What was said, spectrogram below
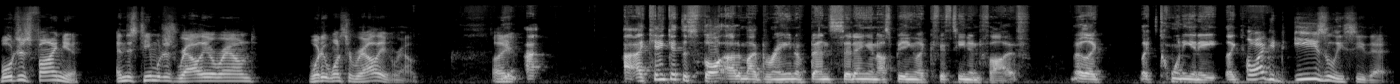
we'll just find you, and this team will just rally around what it wants to rally around. Like Yeah, I, I can't get this thought out of my brain of Ben sitting and us being like 15 and five, or like like 20 and eight. Like, oh, I could easily see that.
